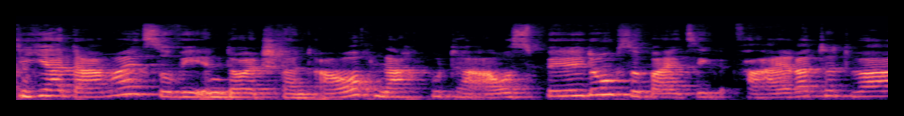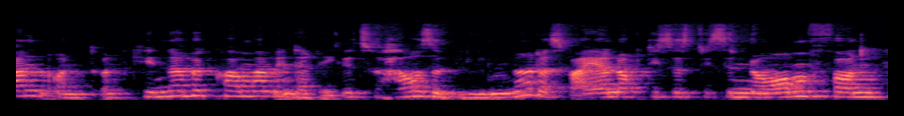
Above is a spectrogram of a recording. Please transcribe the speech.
die ja damals, so wie in Deutschland auch, nach guter Ausbildung, sobald sie verheiratet waren und, und Kinder bekommen haben, in der Regel zu Hause blieben. Ne? Das war ja noch dieses, diese Norm von,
